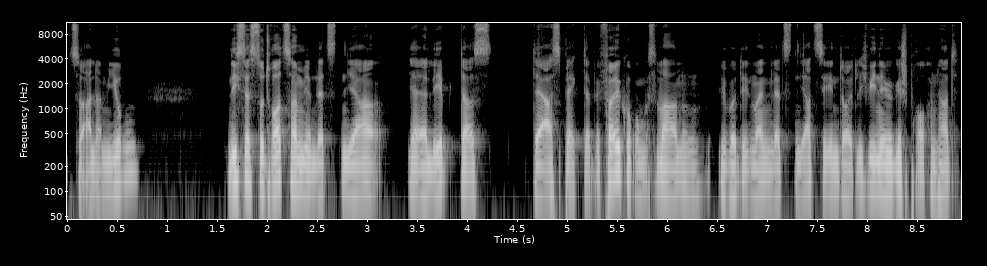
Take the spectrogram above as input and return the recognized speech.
zur Alarmierung. Nichtsdestotrotz haben wir im letzten Jahr ja erlebt, dass der Aspekt der Bevölkerungswarnung, über den man in den letzten Jahrzehnten deutlich weniger gesprochen hat,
